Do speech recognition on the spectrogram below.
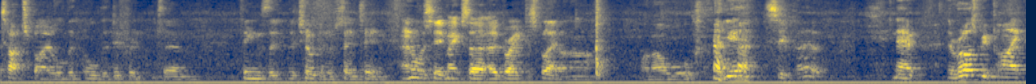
touched by all the all the different. Um, things that the children have sent in, and obviously it makes a, a great display on our on our wall. yeah, superb. Now, the Raspberry Pi,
